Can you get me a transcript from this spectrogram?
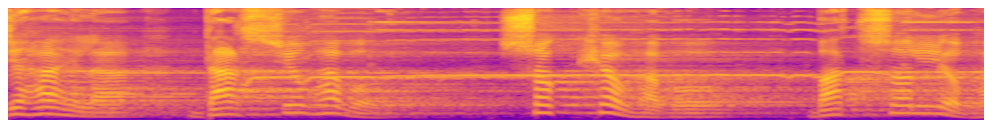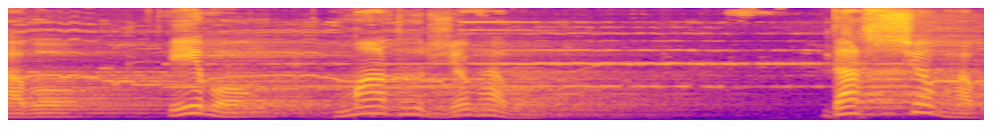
ଯାହା ହେଲା ଦାସ୍ୟ ଭାବ ସଖ୍ୟ ଭାବ ବାତ୍ସଲ୍ୟ ଭାବ ଏବଂ ମାଧୁର୍ଯ୍ୟ ଭାବ। ଦାସ୍ୟ ଭାବ।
